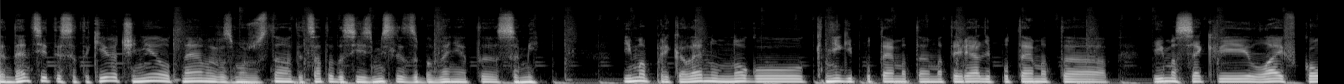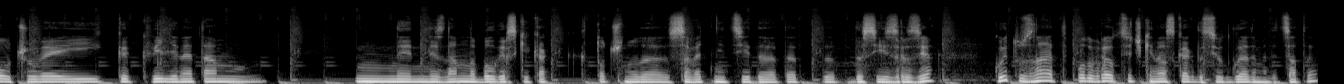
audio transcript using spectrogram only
тенденциите са такива, че ние отнемаме възможността на децата да си измислят забавленията сами. Има прекалено много книги по темата, материали по темата, има всеки лайф коучове и какви ли не там не, не знам на български как точно да съветници да, да, да, да се изразя, които знаят по-добре от всички нас как да си отгледаме децата.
